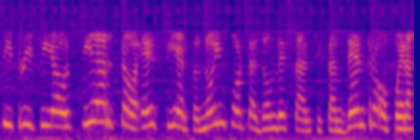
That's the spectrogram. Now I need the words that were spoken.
C-3PO, cierto, es cierto, no importa dónde están, si están dentro o fuera,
